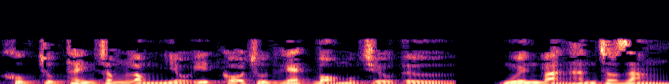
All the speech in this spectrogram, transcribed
khúc trúc thanh trong lòng nhiều ít có chút ghét bỏ mục triều từ, nguyên bản hắn cho rằng,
